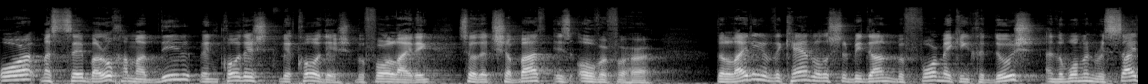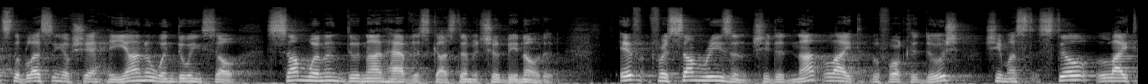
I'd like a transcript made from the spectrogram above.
or must say Baruch Hamabdil ben Kodesh leKodesh before lighting, so that Shabbat is over for her. The lighting of the candles should be done before making Kiddush, and the woman recites the blessing of Shehecheyanu when doing so. Some women do not have this custom, it should be noted. If for some reason she did not light before Kiddush, she must still light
